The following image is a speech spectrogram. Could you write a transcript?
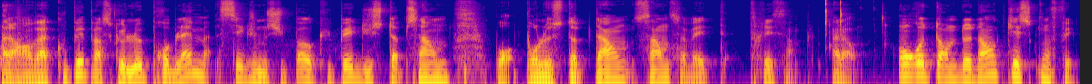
Alors on va couper parce que le problème, c'est que je ne me suis pas occupé du stop sound. Bon, pour le stop sound, ça va être très simple. Alors, on retourne dedans, qu'est-ce qu'on fait?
